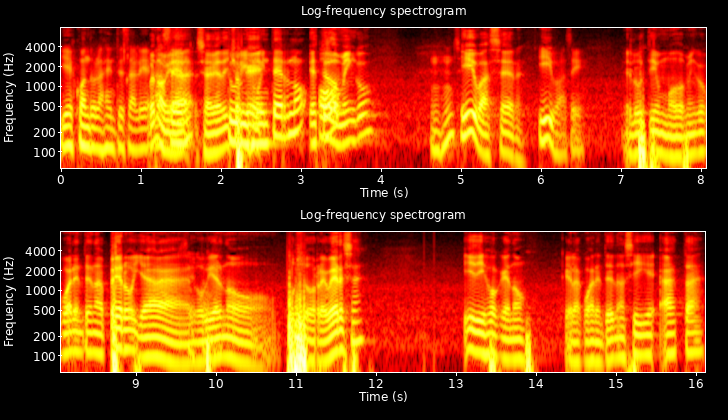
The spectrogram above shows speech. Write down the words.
y es cuando la gente sale a hacer se había dicho turismo interno. Este domingo iba a ser. Iba, sí. El último domingo de cuarentena, pero ya el gobierno puso reversa y dijo que no, que la cuarentena sigue hasta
